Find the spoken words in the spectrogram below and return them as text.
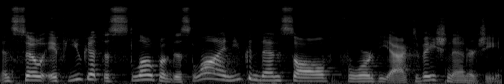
And so if you get the slope of this line, you can then solve for the activation energy.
